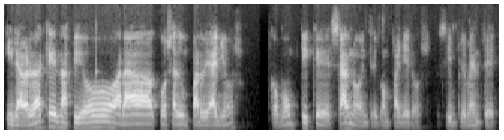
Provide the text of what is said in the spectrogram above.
Y la verdad que nació hará cosa de un par de años como un pique sano entre compañeros. Simplemente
